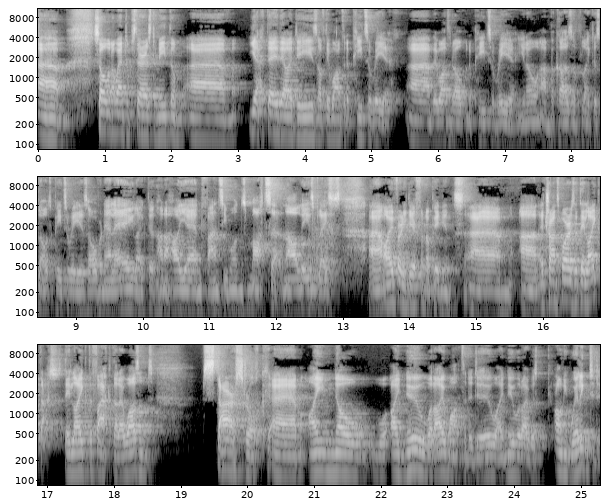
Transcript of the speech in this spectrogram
Um, so when I went upstairs to meet them, um, yeah, they had the ideas of they wanted a pizzeria. Uh, they wanted to open a pizzeria, you know, and because of like there's loads of pizzerias over in LA, like the kind of high end fancy ones, Mozza and all these places. Uh, I have very different opinions, um, and it transpires that they like that. They like the fact that I wasn't starstruck. Um, I know, I knew what I wanted to do. I knew what I was only willing to do.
